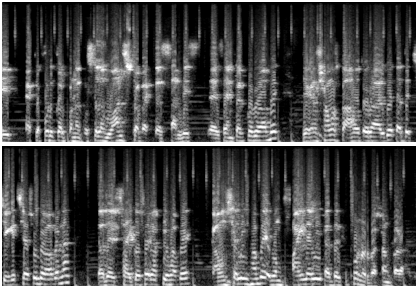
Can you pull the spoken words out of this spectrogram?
এই একটা পরিকল্পনা করছিলাম ওয়ান স্টপ একটা সার্ভিস সেন্টার করে হবে, যেখানে সমস্ত আহতরা আসবে, তাদের চিকিৎসা শুধু হবে না, তাদের সাইকোথেরাপি হবে কাউন্সেলিং হবে এবং ফাইনালি তাদেরকে পুনর্বাসন করা হবে।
